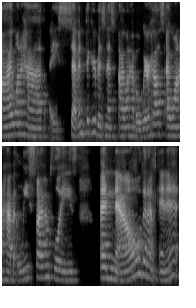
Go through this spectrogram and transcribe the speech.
I want to have a seven figure business. I want to have a warehouse. I want to have at least five employees. And now that I'm in it,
